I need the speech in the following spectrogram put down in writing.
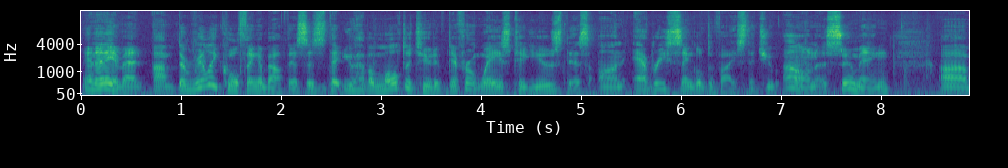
in any event um, the really cool thing about this is that you have a multitude of different ways to use this on every single device that you own assuming uh,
